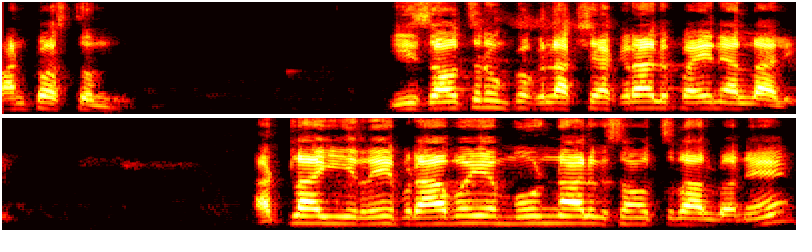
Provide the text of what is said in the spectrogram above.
పంట వస్తుంది. ఈ సంవత్సరం ఇంకొక లక్ష ఎకరాలు పైన వెళ్ళాలి. అట్లా ఈ రేపు రాబోయే మూడు నాలుగు సంవత్సరాల్లోనే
